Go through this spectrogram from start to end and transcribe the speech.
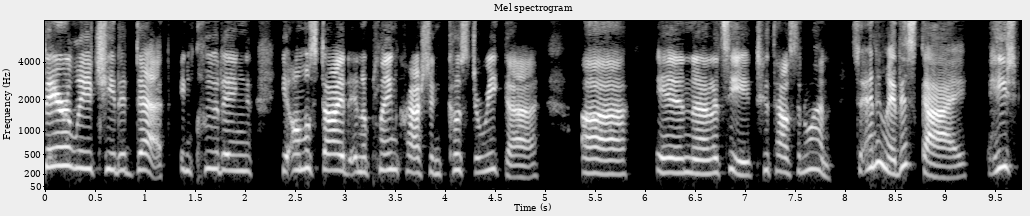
barely cheated death, including he almost died in a plane crash in Costa Rica. Uh, in uh, let's see 2001 so anyway this guy he's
